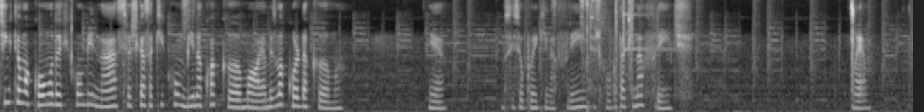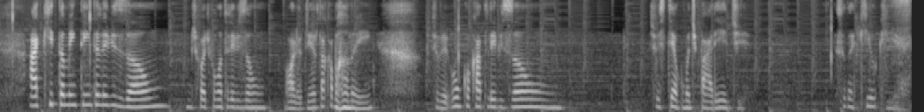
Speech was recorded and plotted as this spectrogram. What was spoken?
Tinha que ter uma cômoda que combinasse. Acho que essa aqui combina com a cama, ó. É a mesma cor da cama. É. Não sei se eu ponho aqui na frente. Acho que eu vou botar aqui na frente. É. Aqui também tem televisão. A gente pode pôr uma televisão. Olha, o dinheiro tá acabando aí, hein? Deixa eu ver. Vamos colocar a televisão. Deixa eu ver se tem alguma de parede. Essa daqui o que é?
